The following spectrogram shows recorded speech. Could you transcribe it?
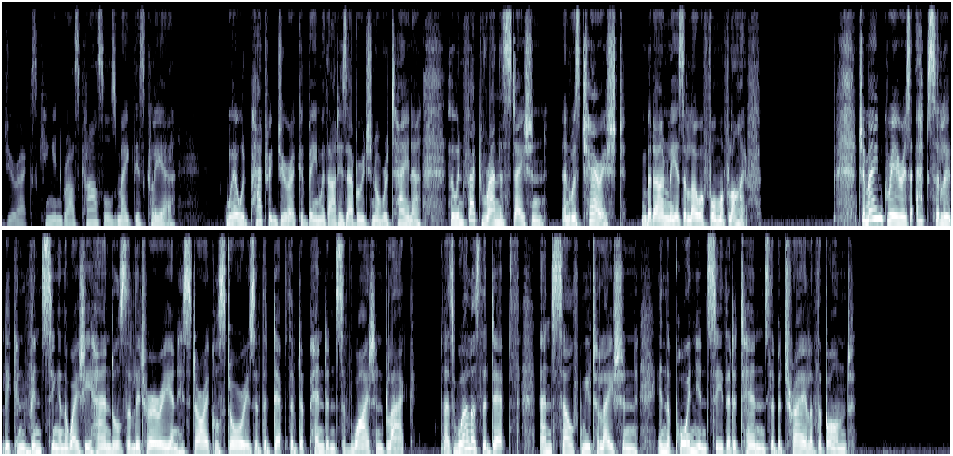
Durack's King in Grass Castles make this clear. Where would Patrick Durack have been without his Aboriginal retainer, who in fact ran the station and was cherished, but only as a lower form of life? Germaine Greer is absolutely convincing in the way she handles the literary and historical stories of the depth of dependence of white and black, as well as the depth and self mutilation in the poignancy that attends the betrayal of the bond.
